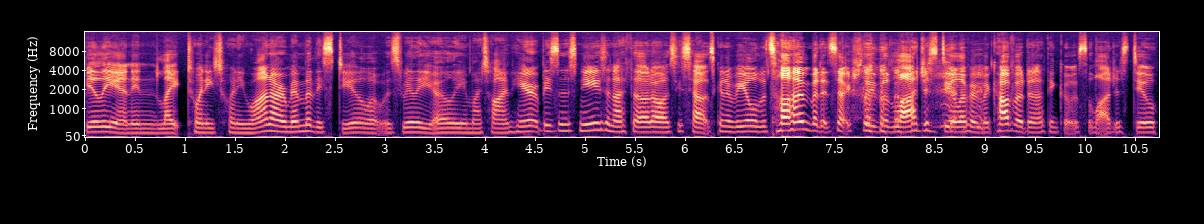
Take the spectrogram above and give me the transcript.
billion in late 2021. I remember this deal. It was really early in my time here at Business News, and I thought, oh, is this how it's going to be all the time? But it's actually the largest deal I've ever covered, and I think it was the largest deal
